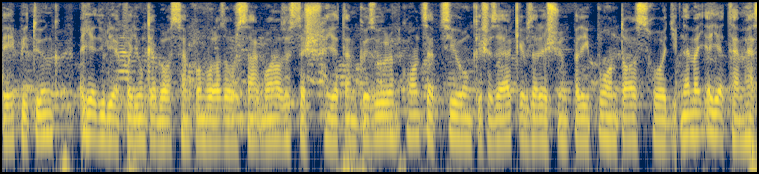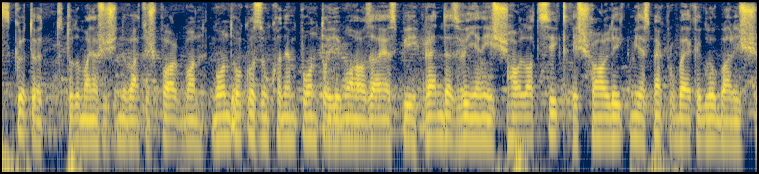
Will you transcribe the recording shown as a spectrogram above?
építünk. Egyedüliek vagyunk ebben a szempontból az országban az összes egyetem közül. Koncepciónk és az elképzelés elképzelésünk pedig pont az, hogy nem egy egyetemhez kötött tudományos és innovációs parkban gondolkozunk, hanem pont, hogy ma az ISP rendezvényen is hallatszik és hallik. Mi ezt megpróbáljuk egy globális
